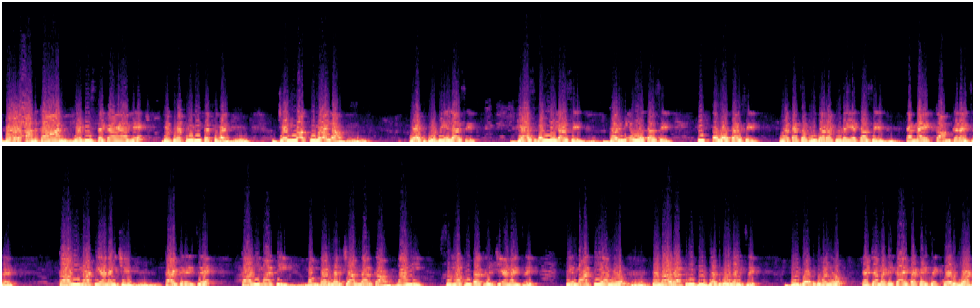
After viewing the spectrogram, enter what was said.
डोळा कान हे दिसतंय काय आहे? हे पृथ्वी तत्व आहे. ज्यांना कुणाला? पोट फुगलेला असेल गॅस बनलेला असेल गर्मी होत असेल पित्त होत असेल पोटाचा फुगारा पुढे येत असेल त्यांना एक काम करायचंय. काळी माती आणायची काय करायचंय? काळी माती. मग बरोबरची आणणार का? नाही. सहा फुटाखालची आणायचंय. ते माती आणून त्याला रात्री भिजत घालायचे भिजत घालून त्याच्यामध्ये काय टाकायचंय? कोरफड.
